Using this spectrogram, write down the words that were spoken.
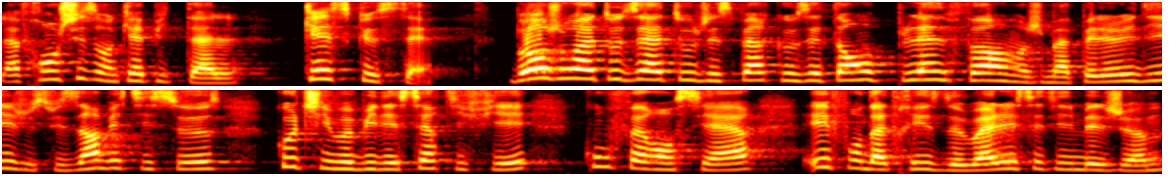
La franchise en capital, qu'est-ce que c'est? Bonjour à toutes et à tous, j'espère que vous êtes en pleine forme. Je m'appelle Elodie, je suis investisseuse, coach immobilier certifié, conférencière et fondatrice de Real Estate in Belgium,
